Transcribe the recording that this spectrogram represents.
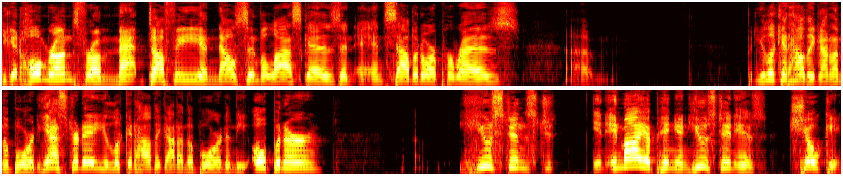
you get home runs from Matt Duffy and Nelson Velazquez and, and Salvador Perez. Um, but you look at how they got on the board yesterday. You look at how they got on the board in the opener. Houston's, in, in my opinion, Houston is choking.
